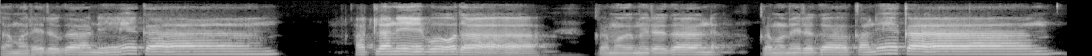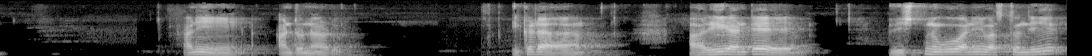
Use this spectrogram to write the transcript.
తమరెరుగానేక అట్లనే బోధ క్రమమెరుగా క్రమమెరుగా కనేక అని అంటున్నాడు. ఇక్కడ అరి అంటే విష్ణువు అని వస్తుంది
